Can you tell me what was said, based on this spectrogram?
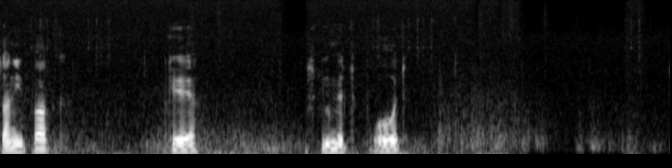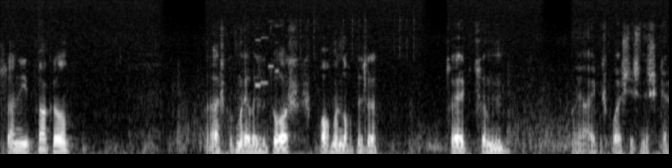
Sunnyback. Okay. Was du mit? Brot. Sunnybackel. Ja, ich guck mal hier ein bisschen durch. Ich brauche mal noch ein bisschen Zeug zum... Naja, eigentlich bräuchte ich nicht, gell?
